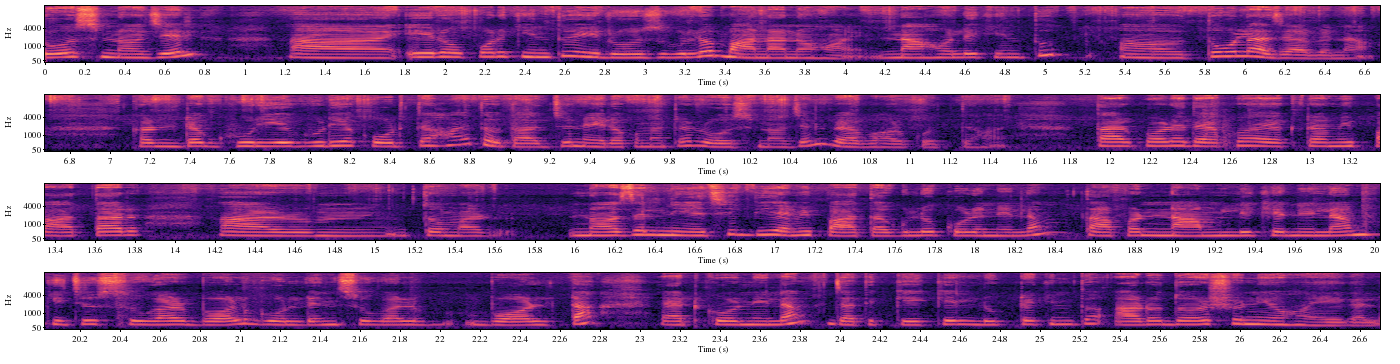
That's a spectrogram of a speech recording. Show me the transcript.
রোজ নজেল এর ওপর কিন্তু এই রোজগুলো বানানো হয়। না হলে কিন্তু তোলা যাবে না। কারণ এটা ঘুরিয়ে ঘুরিয়ে করতে হয় তো, তার জন্য এরকম একটা রোজ নজেল ব্যবহার করতে হয়। তারপরে দেখো, একটা আমি পাতার, আর তোমার নজেল নিয়েছি, দিয়ে আমি পাতাগুলো করে নিলাম। তারপর নাম লিখে নিলাম, কিছু সুগার বল, গোল্ডেন সুগার বলটা অ্যাড করে নিলাম, যাতে কেকের লুকটা কিন্তু আরও দর্শনীয় হয়ে গেল।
